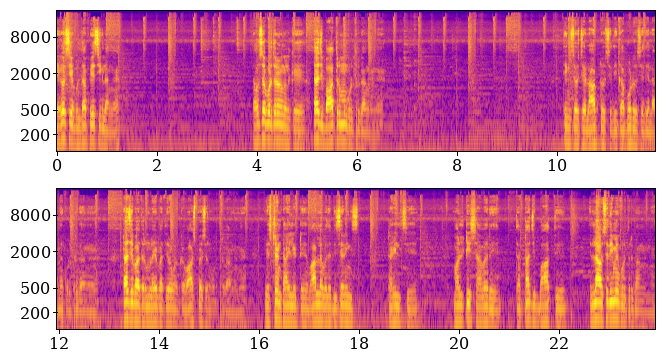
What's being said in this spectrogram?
நெகோசியபிள் தான் பேசிக்கலாங்க. அவசரப்படுத்துகிறவங்களுக்கு பொறுத்தவரை உங்களுக்கு அட்டாச் பாத்ரூமும் கொடுத்துருக்காங்கங்க. திங்ஸ் வச்ச லாப்ட் வசதி கபோர்டு வசதி எல்லாமே கொடுத்துருக்காங்க. அட்டாச் பாத்ரூம்லேயே பார்த்தீங்கன்னா உங்களுக்கு வாஷ் பேஷன் கொடுத்துருக்காங்கங்க. வெஸ்டர்ன் டாய்லெட்டு வாலில் பார்த்து designings tiles multi shower attach bath எல்லா வசதியுமே கொடுத்துருக்காங்கங்க.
